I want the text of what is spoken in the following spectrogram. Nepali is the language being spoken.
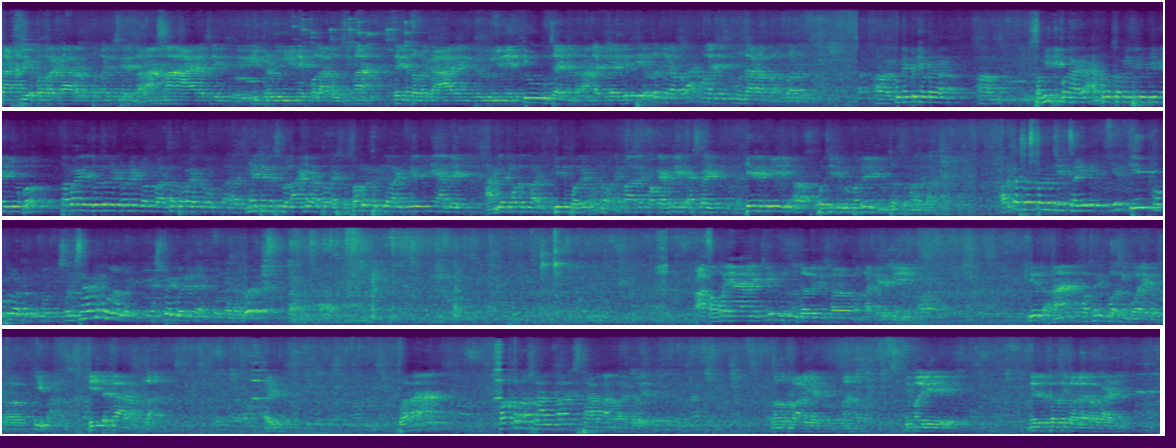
राष्ट्रिय पत्रकारहरू तपाईँको चाहिँ धरानमा आएर चाहिँ इन्टरभ्यू लिने खोला खोल्सीमा चाहिँ तपाईँको आएर इन्टरभ्यू लिने त्यो उचाइमा धरानलाई पुऱ्याइदियो त्यही हो त मेरो अपराध मलाई चाहिँ मुद्दामा भन्नुपर्छ कुनै पनि एउटा समिति बनाएर हाम्रो समितिको निर्णय यो भयो तपाईँले जो जसले डोनेट गर्नुभएको छ तपाईँको मेन्टेनेन्सको लागि अथवा यसको संरक्षणको लागि फेरि पनि हामीले हामीले मद्दतमा दिनु पऱ्यो भन्नु भने उहाँले पक्कै पनि यसलाई अ, पोजिटिभ रूपमा लिनुहुन्छ जस्तो मलाई लाग्छ। हर्क सरपञ्चजी चाहिँ यति पपुलर संसारमै उहाँलाई रेस्पेक्ट गरिरहेको कारणमा अब यहाँले के बुझ्नु जरुरी छ भन्दाखेरि नि यो धरान कसरी पछि परेको छ के भएको केही त कारण होला। है? धरान सत्र सालमा स्थापना भएको रहेछ। नगरपालिकाको रूपमा। त्यो मैले मेरो सचिवालय अगाडि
